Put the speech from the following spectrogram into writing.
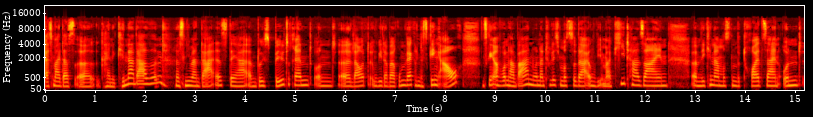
erstmal, dass äh, keine Kinder da sind, dass niemand da ist, der ähm, durchs Bild rennt und äh, laut irgendwie dabei rumwerkt. Und das ging auch. Das ging auch wunderbar. Nur natürlich musste da irgendwie immer Kita sein. Ähm, die Kinder mussten betreut sein. Und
